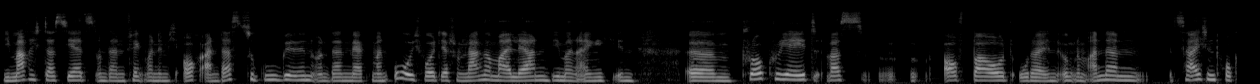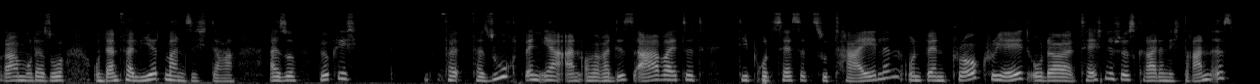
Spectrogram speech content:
wie mache ich das jetzt? Und dann fängt man nämlich auch an, das zu googeln. Und dann merkt man, oh, ich wollte ja schon lange mal lernen, wie man eigentlich in ähm, Procreate was aufbaut oder in irgendeinem anderen Zeichenprogramm oder so und dann verliert man sich da. Also wirklich ver versucht, wenn ihr an eurer Dis arbeitet, die Prozesse zu teilen und wenn Procreate oder Technisches gerade nicht dran ist,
